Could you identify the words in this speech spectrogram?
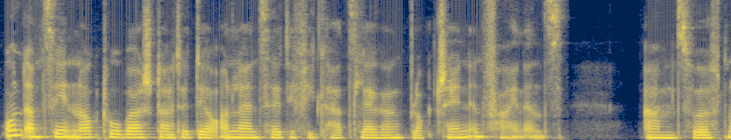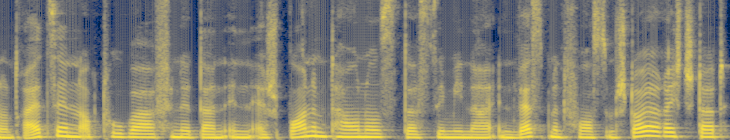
und am 10. Oktober startet der Online-Zertifikatslehrgang Blockchain in Finance. Am 12. und 13. Oktober findet dann in Eschborn im Taunus das Seminar Investmentfonds im Steuerrecht statt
